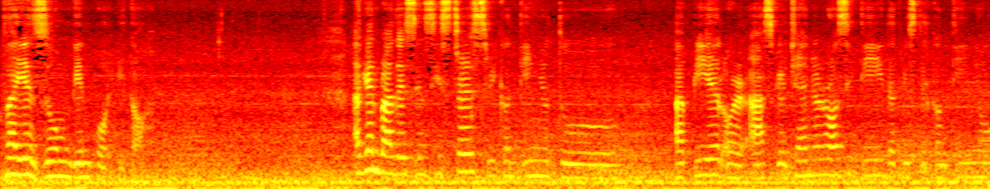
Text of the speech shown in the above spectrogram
Via Zoom din po ito. Again, brothers and sisters, we continue to appeal or ask your generosity that we still continue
